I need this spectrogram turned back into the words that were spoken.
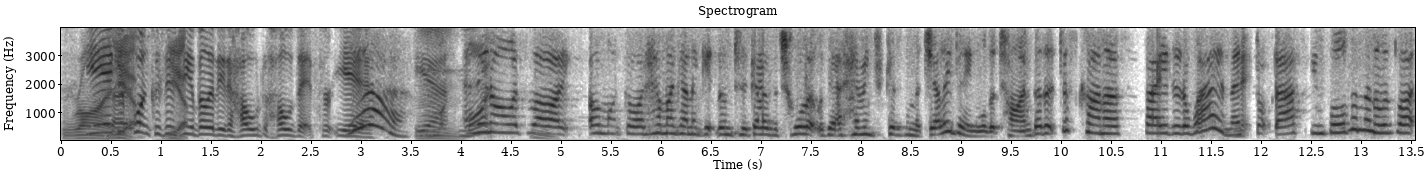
Right. yeah, good Yes. point, because there's Yeah. the ability to hold hold that through. Yeah. Yeah. Yeah. And then I was like, oh my God, how am I going to get them to go to the toilet without having to give them a jelly bean all the time? But it just kind of faded away and they stopped asking for them. And I was like,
